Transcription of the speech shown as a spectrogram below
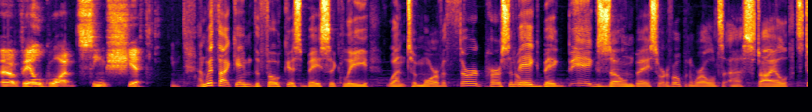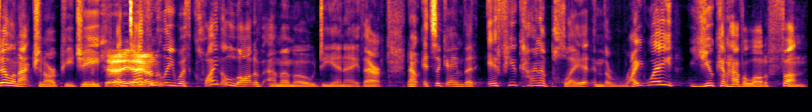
uh, Veilguard seems shit. And with that game, the focus basically went to more of a third person, big, big, big zone based sort of open world uh, style. Still an action RPG, okay, and definitely and... with quite a lot of MMO DNA there. Now, it's a game that if you kind of play it in the right way, you can have a lot of fun.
